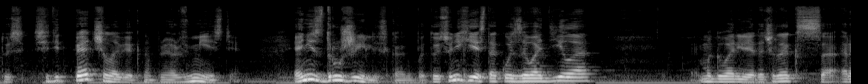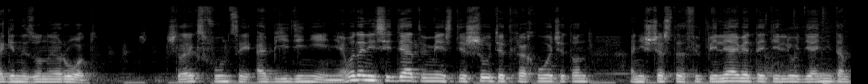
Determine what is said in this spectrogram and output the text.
То есть сидит пять человек, например, вместе, и они сдружились как бы. То есть у них есть такой заводила, мы говорили, это человек с эрогенной зоной рот, человек с функцией объединения. Вот они сидят вместе, шутят, хохочет, он, они часто фипелявят эти люди, они там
